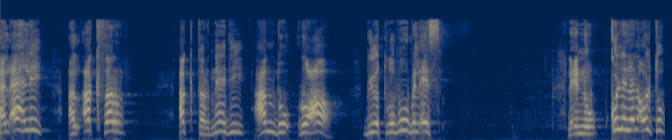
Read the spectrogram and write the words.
الأهلي الأكثر أكتر نادي عنده رعاة بيطلبوه بالاسم. لأنه كل اللي أنا قلته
